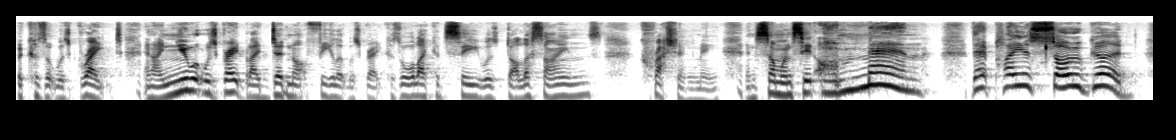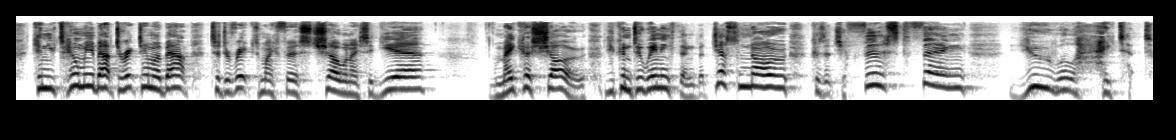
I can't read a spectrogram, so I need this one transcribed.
because it was great. And I knew it was great, but I did not feel it was great because all I could see was dollar signs crushing me. And someone said, Oh man, that play is so good. Can you tell me about directing? I'm about to direct my first show. And I said, Yeah. Make a show. You can do anything, but just know because it's your first thing, you will hate it.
